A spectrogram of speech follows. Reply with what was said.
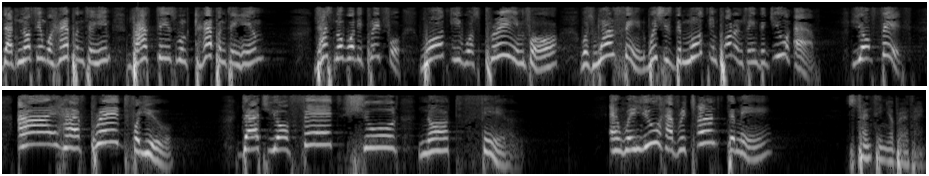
That nothing will happen to him? Bad things won't happen to him? That's not what he prayed for. What he was praying for was one thing, which is the most important thing that you have. Your faith. I have prayed for you that your faith should not fail. And when you have returned to me, strengthen your brethren.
